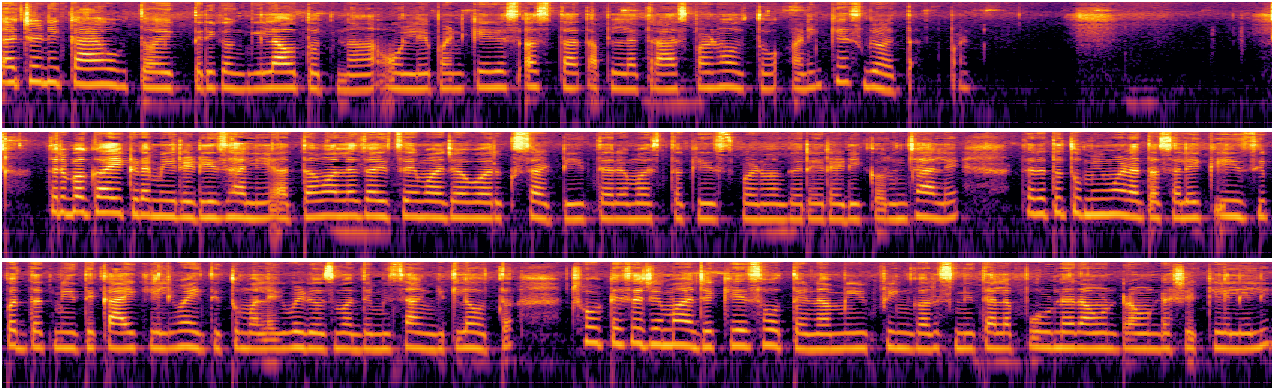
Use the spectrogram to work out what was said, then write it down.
त्याच्याने काय होतं एकतरी कंगी लावतोत ना ओले पण केस असतात आपल्याला त्रास पण होतो आणि केस गळतात. तर बघा इकडे मी रेडी झाली. आता मला जायचं आहे माझ्या वर्कसाठी तर मस्त केस पण वगैरे रेडी करून झाले. तर आता तुम्ही म्हणत असाल एक इझी पद्धत मी इथे काय केली माहिती? तुम्हाला एक व्हिडिओजमध्ये मी सांगितलं होतं. छोटेसे जे माझे केस होते ना मी फिंगर्सनी त्याला पूर्ण राऊंड राऊंड असे केलेली.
